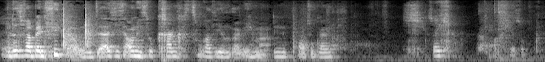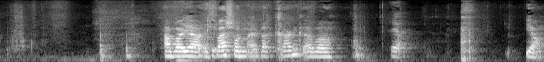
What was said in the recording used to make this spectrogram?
Und das war Benfica. Und da ist es auch nicht so krank zu rasieren, sage ich mal, in Portugal. Soll ich hier so. Aber ja, es war schon einfach krank, aber Ja. ja.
